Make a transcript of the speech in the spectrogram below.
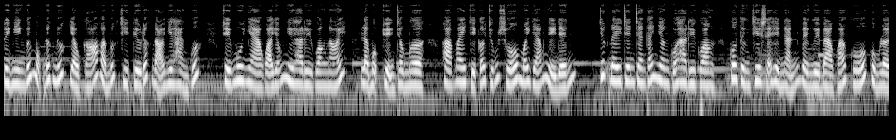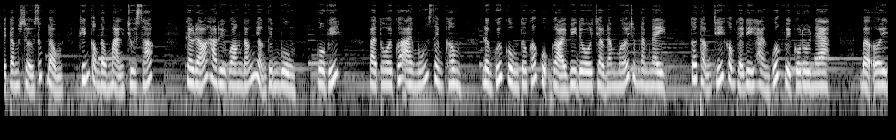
Tuy nhiên với một đất nước giàu có và mức chi tiêu đắt đỏ như Hàn Quốc, chuyện mua nhà quả giống như Harry Won nói là một chuyện trong mơ, hòa may chỉ có trúng số mới dám nghĩ đến. Trước đây trên trang cá nhân của Harry Won, cô từng chia sẻ hình ảnh về người bà quá cố cùng lời tâm sự xúc động khiến cộng đồng mạng chua xót. Theo đó, Harry Won đón nhận tin buồn. Cô viết, bà tôi có ai muốn xem không? Lần cuối cùng tôi có cuộc gọi video chào năm mới trong năm nay. Tôi thậm chí không thể đi Hàn Quốc vì corona. Bà ơi,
